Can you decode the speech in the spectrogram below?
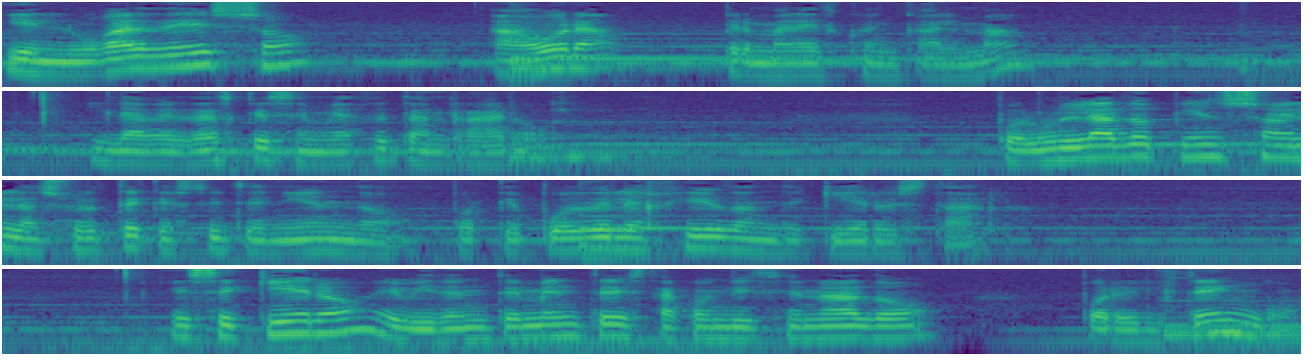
Y en lugar de eso, ahora permanezco en calma. Y la verdad es que se me hace tan raro. Por un lado pienso en la suerte que estoy teniendo, porque puedo elegir dónde quiero estar. Ese quiero, evidentemente, está condicionado por el tengo,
